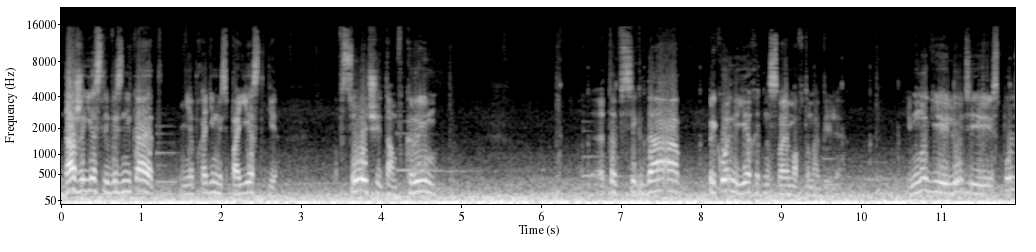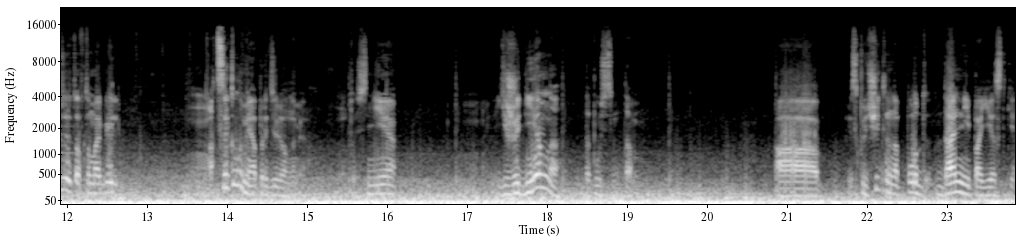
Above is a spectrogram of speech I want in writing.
Даже если возникает необходимость поездки в Сочи, там, в Крым, это всегда прикольно ехать на своем автомобиле. И многие люди используют автомобиль циклами определенными. Ну, то есть не ежедневно, допустим, там, а исключительно под дальние поездки.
